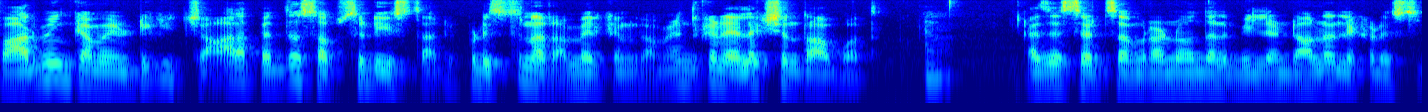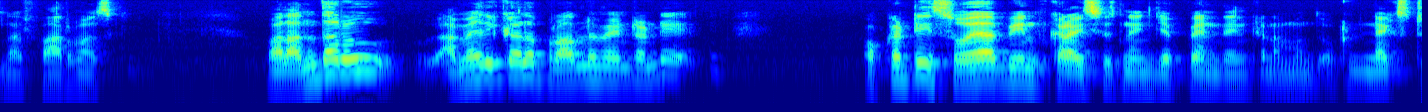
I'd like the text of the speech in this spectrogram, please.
ఫార్మింగ్ కమ్యూనిటీకి చాలా పెద్ద సబ్సిడీ ఇస్తారు. ఇప్పుడు ఇస్తున్నారు అమెరికన్ గవర్నమెంట్. ఎందుకంటే ఎలక్షన్ రాబోతుంది యాజ్ ఎ సెట్ సమ్ రెండు వందల మిలియన్ డాలర్లు ఇక్కడ ఇస్తున్నారు ఫార్మర్స్కి వాళ్ళందరూ అమెరికాలో ప్రాబ్లం ఏంటంటే ఒకటి సోయాబీన్ క్రైసిస్ నేను చెప్పాను దీనికన్నా ముందు. ఒకటి నెక్స్ట్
